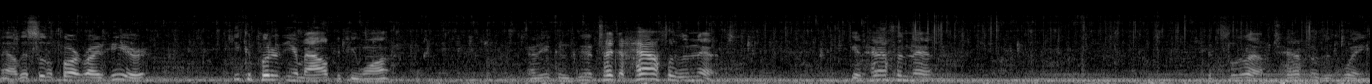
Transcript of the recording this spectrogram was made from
Now this little part right here, you can put it in your mouth if you want, and you can take a half of the net. Get half the net. Left half of the weight,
